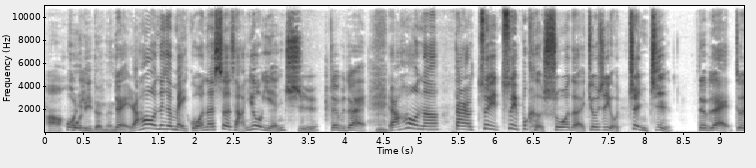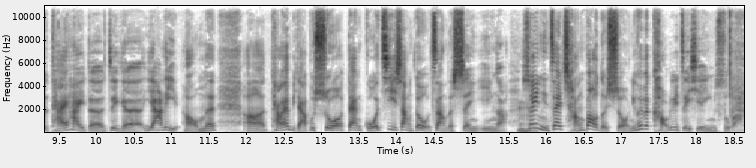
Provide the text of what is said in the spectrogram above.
啊获利，获利的能力。对，然后那个美国呢，设厂又延迟，对不对？然后呢，当然最最不可说的就是有政治。对不对？就是台海的这个压力，好，我们呃台湾比较不说，但国际上都有这样的声音啊。所以你在长报的时候，你会不会考虑这些因素啊？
